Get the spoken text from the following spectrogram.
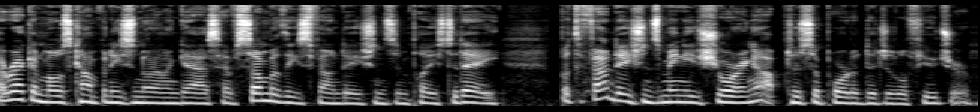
I reckon most companies in oil and gas have some of these foundations in place today, but the foundations may need shoring up to support a digital future.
